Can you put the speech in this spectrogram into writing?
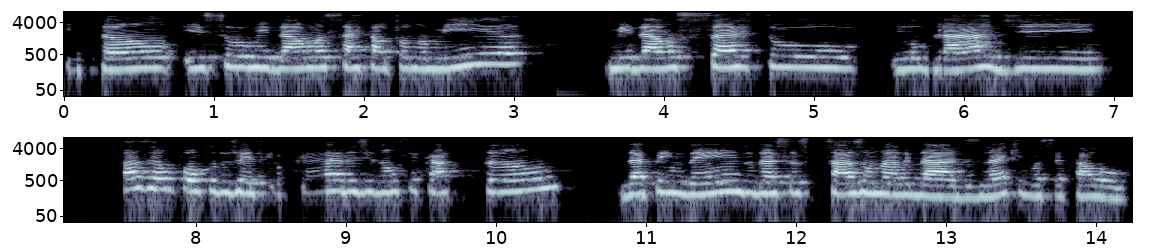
Então, isso me dá uma certa autonomia, me dá um certo lugar de fazer um pouco do jeito que eu quero, de não ficar tão dependendo dessas sazonalidades, né, que você falou.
